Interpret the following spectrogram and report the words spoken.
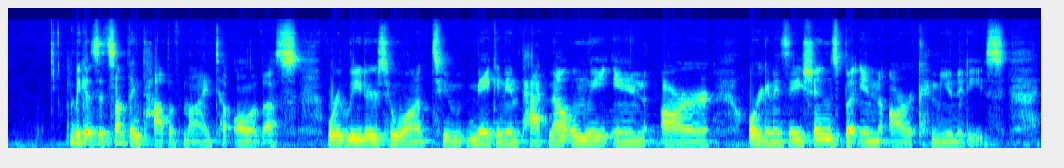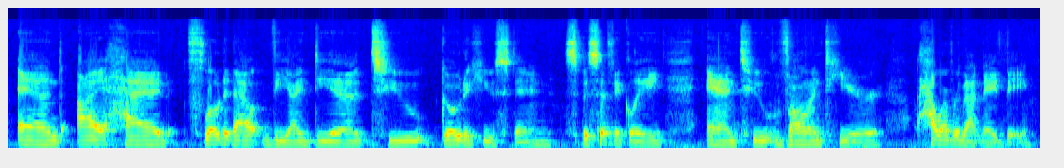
because it's something top of mind to all of us. We're leaders who want to make an impact not only in our organizations but in our communities. And I had floated out the idea to go to Houston specifically and to volunteer however that may be.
